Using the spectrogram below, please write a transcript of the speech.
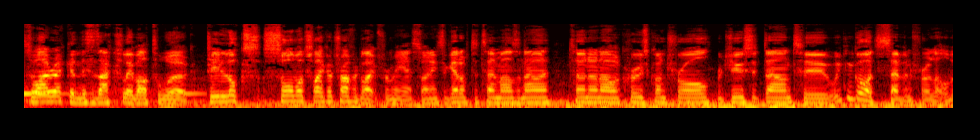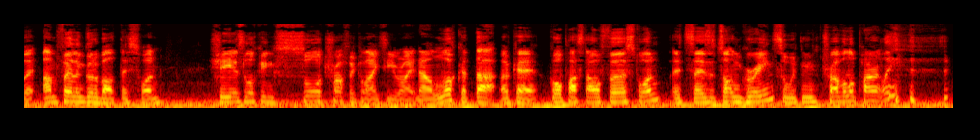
So I reckon this is actually about to work. She looks so much like a traffic light from here. So I need to get up to 10 miles an hour, turn on our cruise control, reduce it down to, we can go to seven for a little bit. I'm feeling good about this one. She is looking so traffic lighty right now. Look at that. Okay, go past our first one. It says it's on green, so we can travel apparently. and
